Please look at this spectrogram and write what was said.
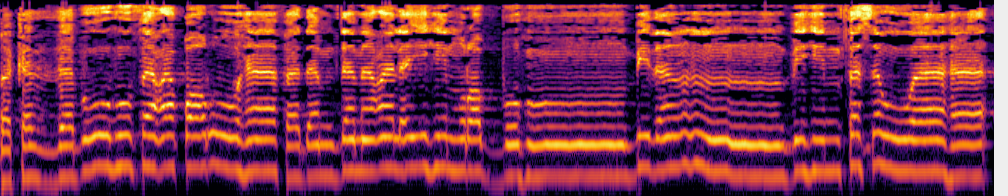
فكذبوه فعقروها فدمدم عليهم ربهم بذنبهم فسواها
